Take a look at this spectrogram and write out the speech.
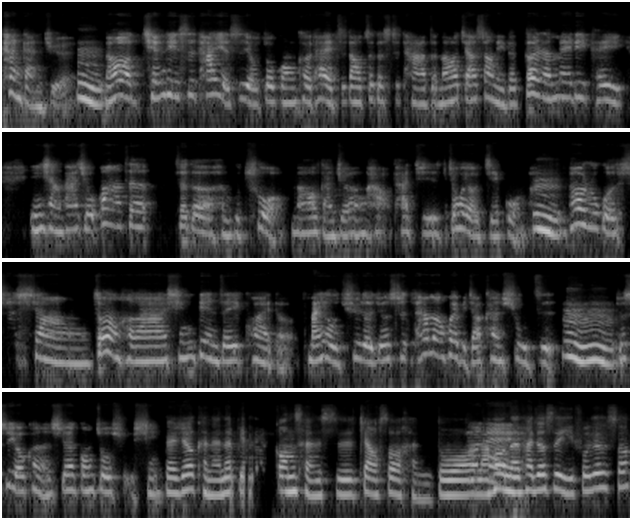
看感觉，嗯，然后前提是他也是有做功课，他也知道这个是他的，然后加上你的个人魅力可以影响他就，就哇这。这个很不错，然后感觉很好，它其实就会有结果嘛。嗯，然后如果是像中永和啊、新店这一块的，蛮有趣的，就是他们会比较看数字。嗯嗯，就是有可能是在工作属性，对，就可能那边的工程师教授很多，然后呢，他就是一副就是说，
